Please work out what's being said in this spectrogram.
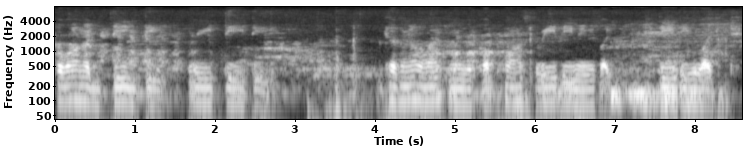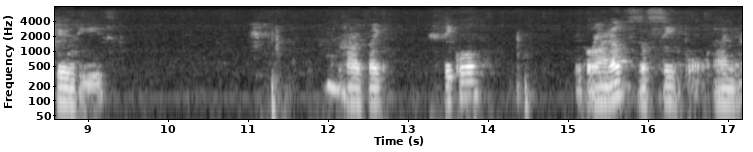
Piranha DD 3DD. Because I know the last movie was called Piranha 3D, maybe it's like DD like 2Ds. Or it's like sequel. Sequel, I know this is a sequel, and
